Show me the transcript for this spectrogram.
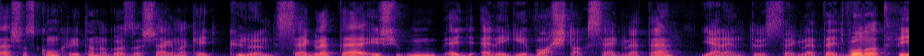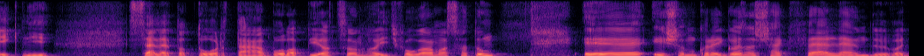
filmgyártás az konkrétan a gazdaságnak egy külön szeglete, és mm, egy eléggé vastag szeglete, jelentős szeglete, egy vonatféknyi szelet a tortából a piacon, ha így fogalmazhatunk. És amikor egy gazdaság fellendül, vagy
